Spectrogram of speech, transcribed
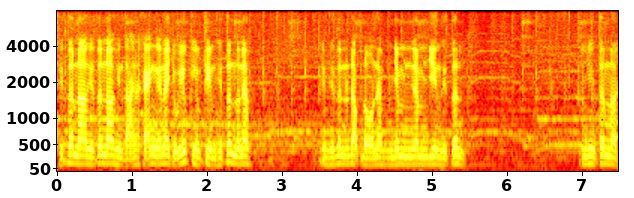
thì tin nào thì tin nào hiện tại khả nghĩa này chủ yếu tìm tìm thì tin thôi anh em tìm thì tin nó đọc đồ anh em nhâm nhâm viên thì tin. nhâm viên tin rồi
